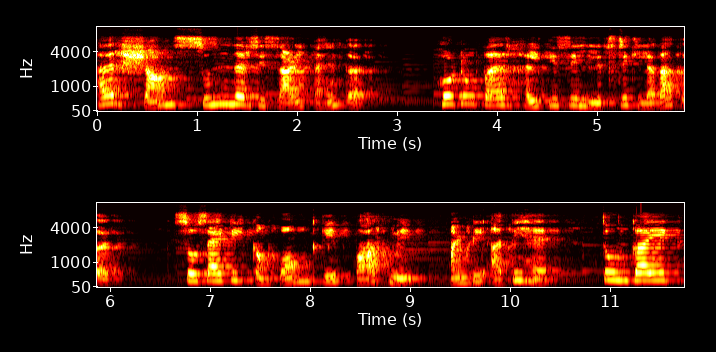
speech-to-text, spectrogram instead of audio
हर शाम सुंदर सी साड़ी पहनकर, होठों पर हल्की सी लिपस्टिक लगाकर सोसाइटी कंपाउंड के पार्क में आंटी आती है तो उनका एक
